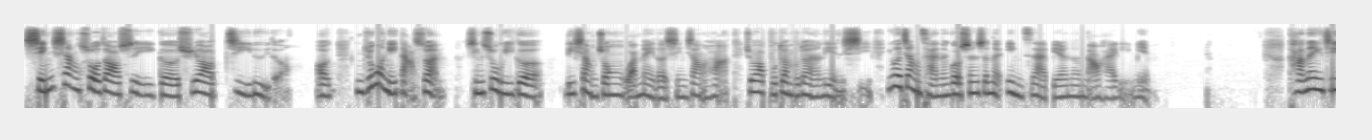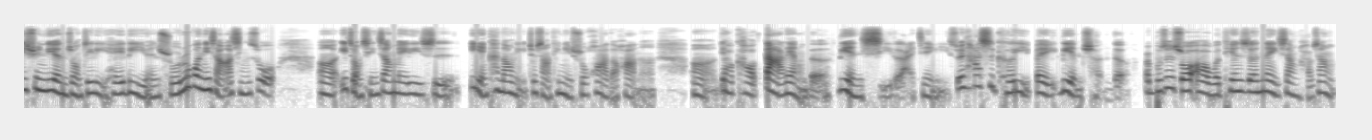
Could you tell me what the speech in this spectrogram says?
形象塑造是一个需要纪律的哦。你如果你打算形塑一个理想中完美的形象的话，就要不断不断的练习，因为这样才能够深深的印在别人的脑海里面。卡内基训练总经理黑利元说：“如果你想要形塑，呃，一种形象魅力是一眼看到你就想听你说话的话呢，呃，要靠大量的练习来建议。所以它是可以被练成的，而不是说哦，我天生内向，好像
